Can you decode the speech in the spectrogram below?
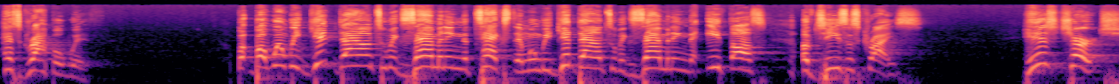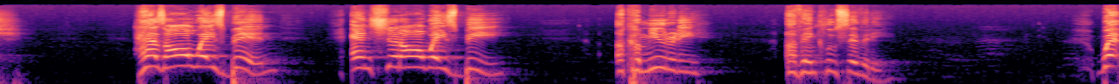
has grappled with. But, but when we get down to examining the text and when we get down to examining the ethos of Jesus Christ, his church has always been and should always be a community of inclusivity. Where,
